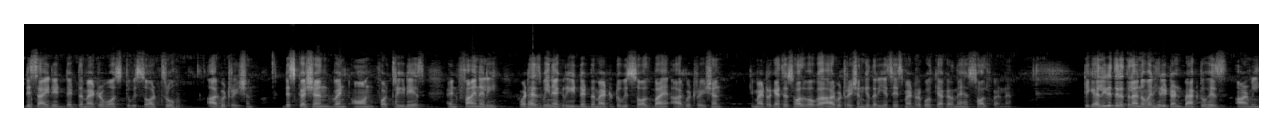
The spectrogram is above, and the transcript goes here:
decided that the matter was to be solved through arbitration. Discussion went on for three days, and finally, what has been agreed that the matter to be solve by arbitration कि मैटर कैसे सॉल्व होगा? आर्बिट्रेशन के ज़रिए से इस मैटर को क्या करना है? सॉल्व करना है। ठीक है, अली रजील तलानो when he return back to his army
